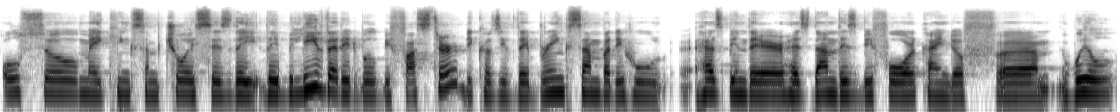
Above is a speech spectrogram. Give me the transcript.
also making some choices. They they believe that it will be faster because if they bring somebody who has been there has done this before kind of um, will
